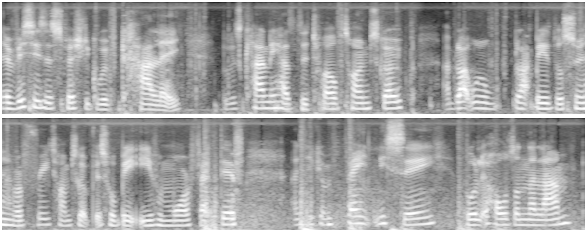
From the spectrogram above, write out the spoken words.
now this is especially good with Kali because Kali has the 12 time scope and Black will, Blackbeard will soon have a 3 time scope. This will be even more effective. And you can faintly see bullet holes on the lamp.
